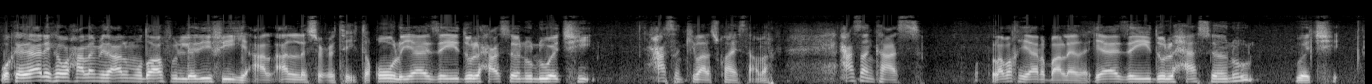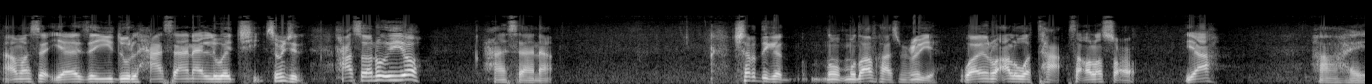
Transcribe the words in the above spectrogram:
wakadalika waxaa la mid a almudaafu aladii fiihi al al la socotay taquulu yaa zaydu lxasanu lwajhi xasankii baa la isku haystaa marka xasankaas laba khiyaar baa leedahay yaa zaydu lwajhi amase yaa zaydu lxasana lwajhi soma jeed xasanu iyo xasana shardiga mudaafkaas muxuu yahay waa inuu al wataa saa ola soco yaa hahay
